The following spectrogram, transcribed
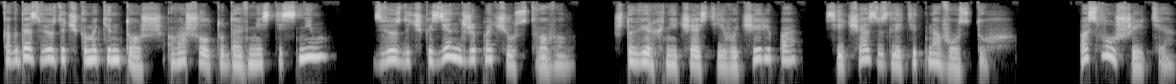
Когда звездочка Макинтош вошел туда вместе с ним, звездочка Зенджи почувствовал, что верхняя часть его черепа сейчас взлетит на воздух. «Послушайте»,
